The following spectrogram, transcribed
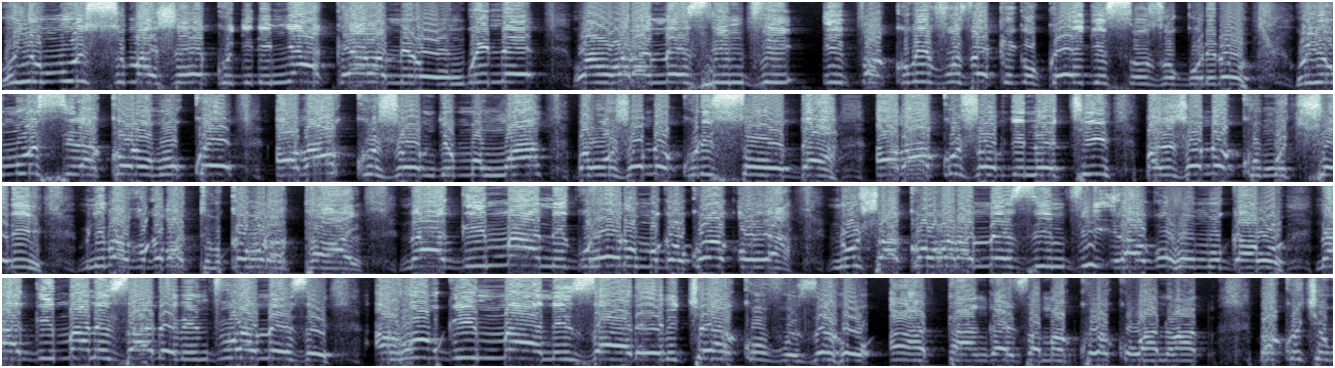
Uyu munsi umaze kugira imyaka yaba mirongo ine waba warameze imvi ipfa kubivuze ko igukwiye igisuzuguriro. Uyu munsi irakora ubukwe abakujombye umunwa bawujombe kuri soda abakujombye intoki bazijombe ku muceri. Nibavuga bati ubukwe burataye. Ntabwo imana iguhera umugabo kubera ko ya. Nushaka kuba warameze imvi iraguha umugabo. Ntabwo imana izareba imvi wameze ahubwo imana izareba icyo yakuvuzeho. Atangariza amakuru ku bantu bakurikiye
